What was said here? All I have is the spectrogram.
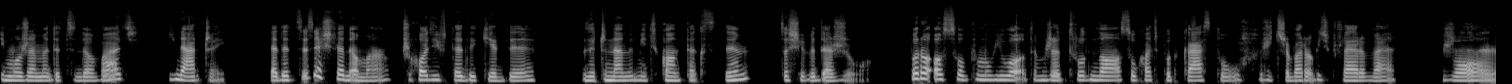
i możemy decydować inaczej. Ta decyzja świadoma przychodzi wtedy, kiedy zaczynamy mieć kontakt z tym, co się wydarzyło. Sporo osób mówiło o tym, że trudno słuchać podcastów, że trzeba robić przerwę, że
